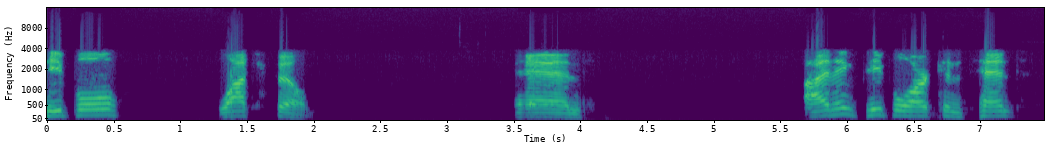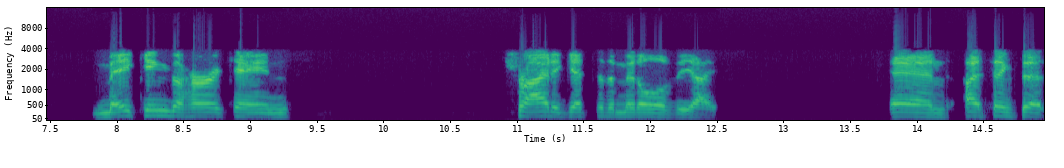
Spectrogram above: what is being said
People watch film. And I think people are content making the Hurricanes try to get to the middle of the ice. And I think that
